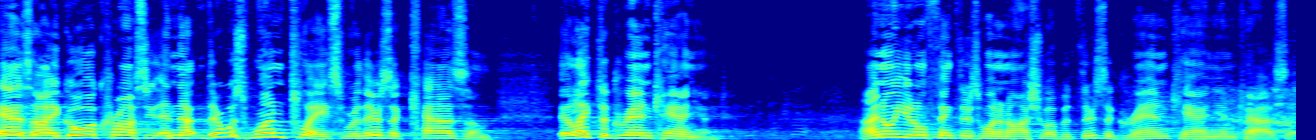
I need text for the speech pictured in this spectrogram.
as I go across. And that, there was one place where there's a chasm, eh, like the Grand Canyon. I know you don't think there's one in Oshawa, but there's a Grand Canyon chasm.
